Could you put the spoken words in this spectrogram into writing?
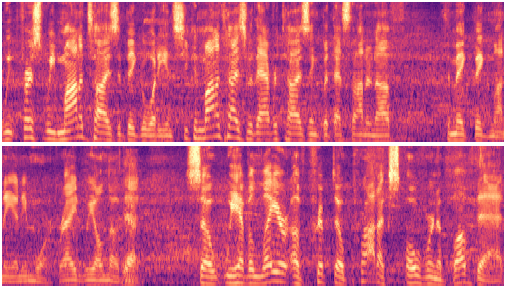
we, first, we monetize a big audience. You can monetize with advertising, but that's not enough to make big money anymore, right? We all know that. So we have a layer of crypto products over and above that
